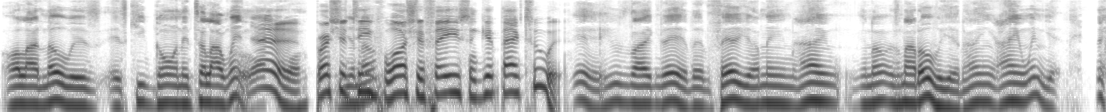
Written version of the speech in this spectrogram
all I know is is keep going until I win." Yeah, brush your You teeth, know? wash your face, and get back to it. Yeah, he was like, "Yeah, that failure. I mean, I, ain't, you know, it's not over yet. I ain't, I ain't win yet."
